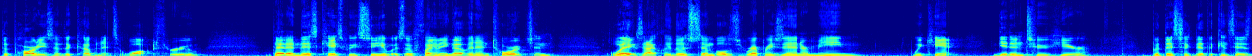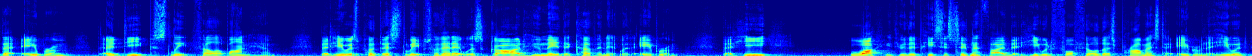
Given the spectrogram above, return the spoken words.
the parties of the covenants walked through. That in this case we see it was a flaming oven and torch, and what exactly those symbols represent or mean, we can't get into here. But the significance is that Abram, a deep sleep fell upon him, that he was put to sleep so that it was God who made the covenant with Abram that he walking through the pieces signified that he would fulfill this promise to Abram, that he would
